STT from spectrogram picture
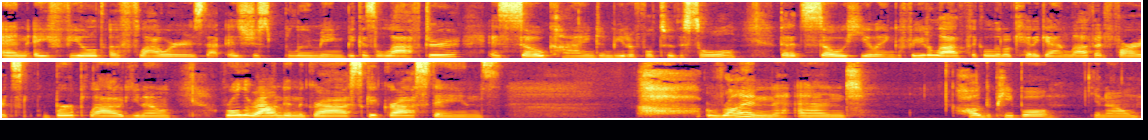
in a field of flowers that is just blooming because laughter is so kind and beautiful to the soul that it's so healing. For you to laugh like a little kid again, laugh at farts, burp loud, you know, roll around in the grass, get grass stains, run and hug people, you know.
